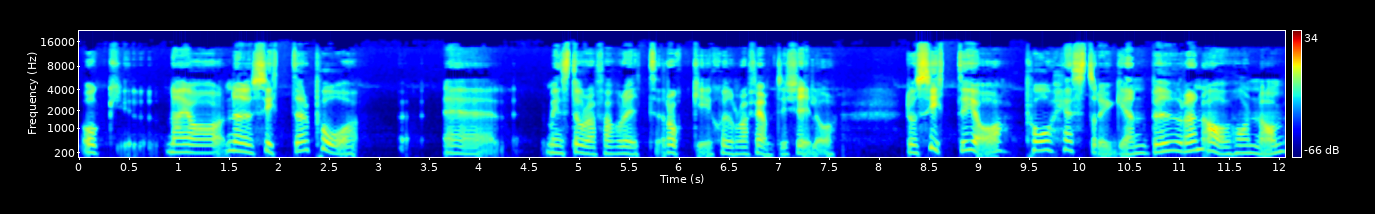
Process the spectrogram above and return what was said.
Och när jag nu sitter på eh, min stora favorit Rocky, 750 kilo, då sitter jag på hästryggen, buren av honom.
